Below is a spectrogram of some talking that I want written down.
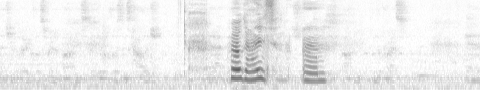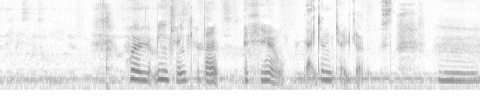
That she was a very close friend of Bobby's, that they were close since college. That Well, guys, um, Bobby from the press. And they basically told me if anyone knows guys, on, let me think about a show that can take us. Hmm.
